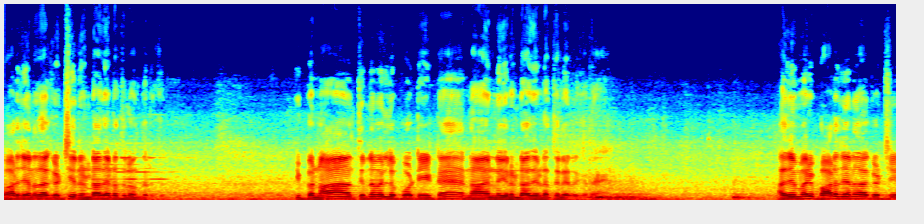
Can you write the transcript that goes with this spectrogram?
பாரதிய ஜனதா கட்சி ரெண்டாவது இடத்துல வந்திருக்கு இப்போ நான் திருநெல்வேலியில் போட்டிட்டேன் நான் இன்னைக்கு ரெண்டாவது இடத்துல இருக்கிறேன். அதே மாதிரி பாரதிய ஜனதா கட்சி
